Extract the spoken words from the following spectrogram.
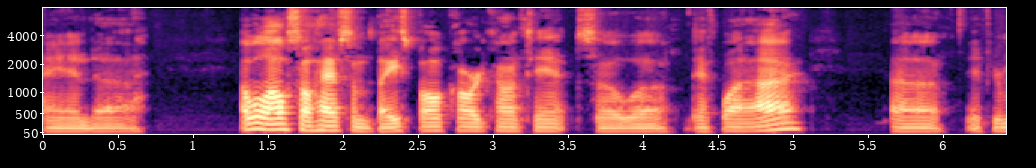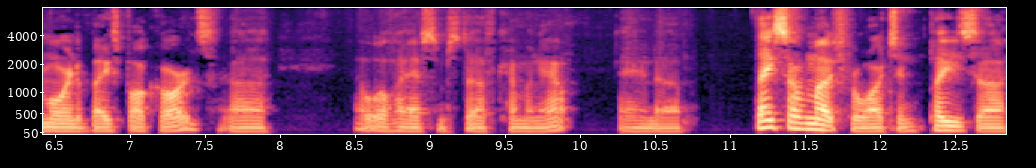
And I will also have some baseball card content. So FYI, if you're more into baseball cards, I will have some stuff coming out. And uh, thanks so much for watching. Please uh,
